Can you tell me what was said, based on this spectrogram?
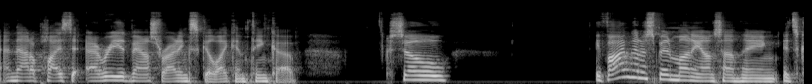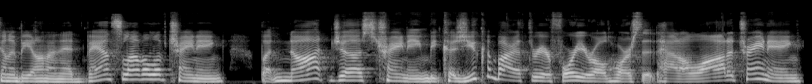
And that applies to every advanced riding skill I can think of. So, if I'm going to spend money on something, it's going to be on an advanced level of training, but not just training because you can buy a three or four year old horse that had a lot of training,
